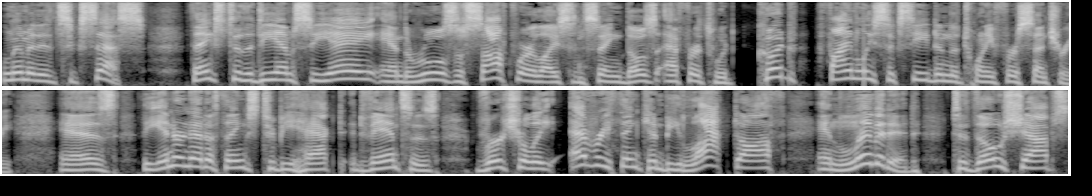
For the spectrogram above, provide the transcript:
limited success. Thanks to the DMCA and the rules of software licensing, those efforts would could finally succeed in the 21st century. As the Internet of Things to be hacked advances, virtually everything can be locked off and limited to those shops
